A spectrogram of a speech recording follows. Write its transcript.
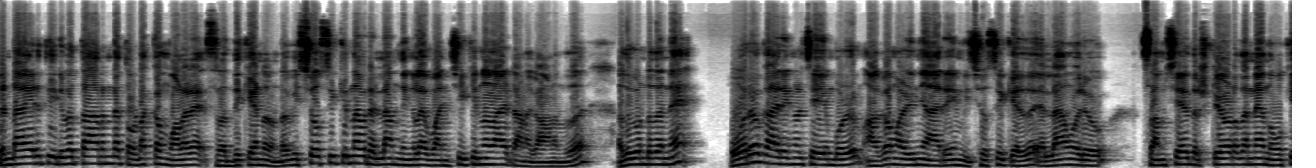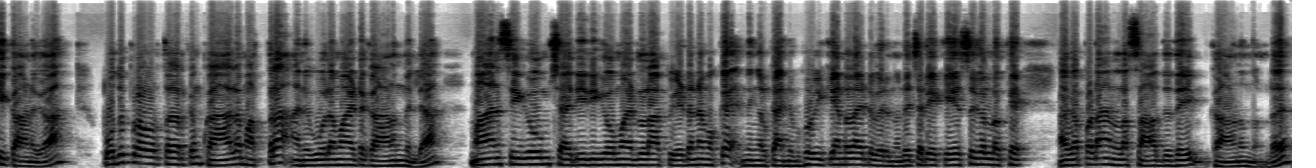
രണ്ടായിരത്തി ഇരുപത്തി ആറിന്റെ തുടക്കം വളരെ ശ്രദ്ധിക്കേണ്ടതുണ്ട്. വിശ്വസിക്കുന്നവരെല്ലാം നിങ്ങളെ വഞ്ചിക്കുന്നതായിട്ടാണ് കാണുന്നത്. അതുകൊണ്ട് തന്നെ ഓരോ കാര്യങ്ങൾ ചെയ്യുമ്പോഴും അകമഴിഞ്ഞ് ആരെയും വിശ്വസിക്കരുത്. എല്ലാം ഒരു സംശയദൃഷ്ടിയോടെ തന്നെ നോക്കി കാണുക പൊതുപ്രവർത്തകർക്കും കാലം അത്ര അനുകൂലമായിട്ട് കാണുന്നില്ല. മാനസികവും ശാരീരികവുമായിട്ടുള്ള പീഡനമൊക്കെ നിങ്ങൾക്ക് അനുഭവിക്കേണ്ടതായിട്ട് വരുന്നുണ്ട്. ചെറിയ കേസുകളിലൊക്കെ അകപ്പെടാനുള്ള സാധ്യതയും കാണുന്നുണ്ട്.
